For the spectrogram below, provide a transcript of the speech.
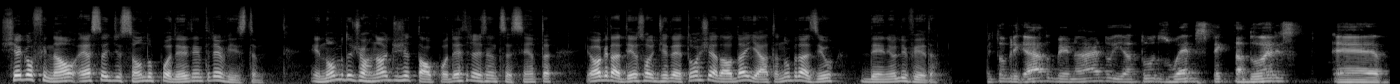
Chega ao final essa edição do Poder de Entrevista. Em nome do jornal digital Poder 360, eu agradeço ao diretor-geral da IATA no Brasil, Dene Oliveira. Muito obrigado, Bernardo, e a todos os web espectadores é,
